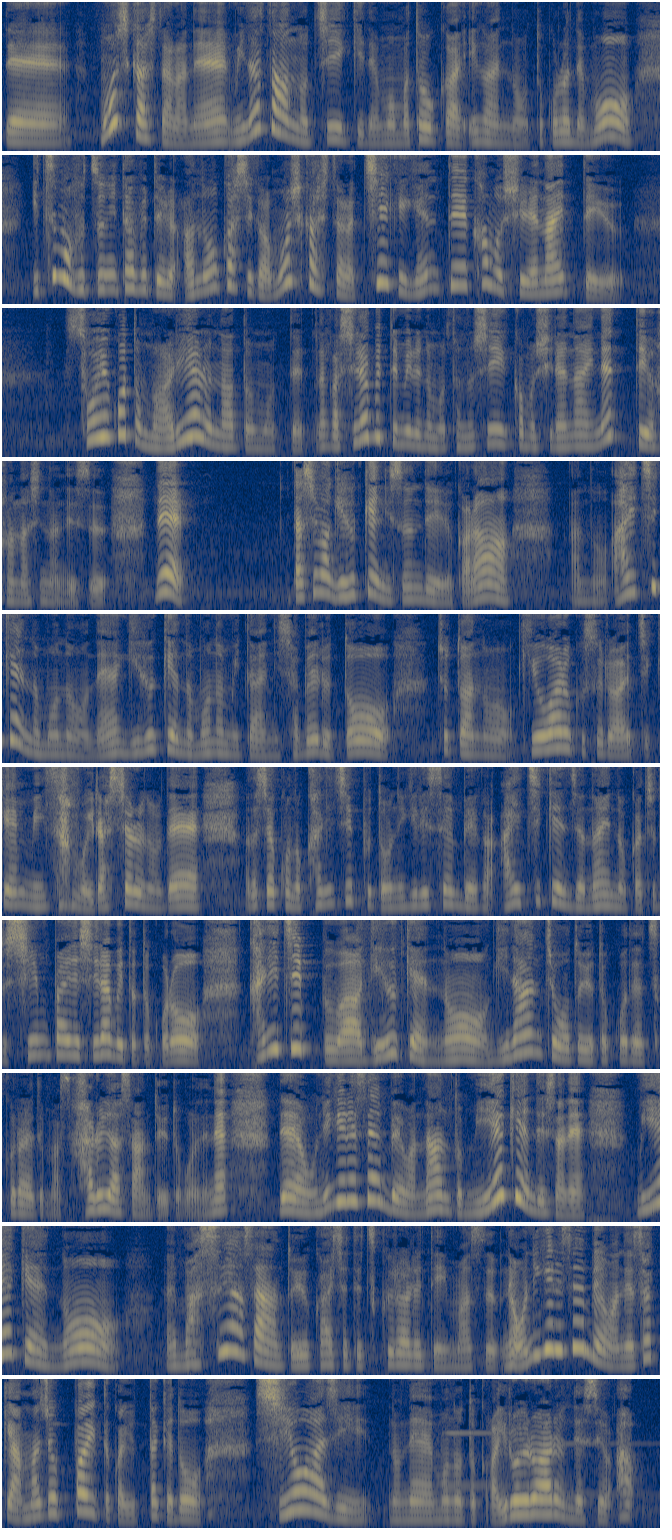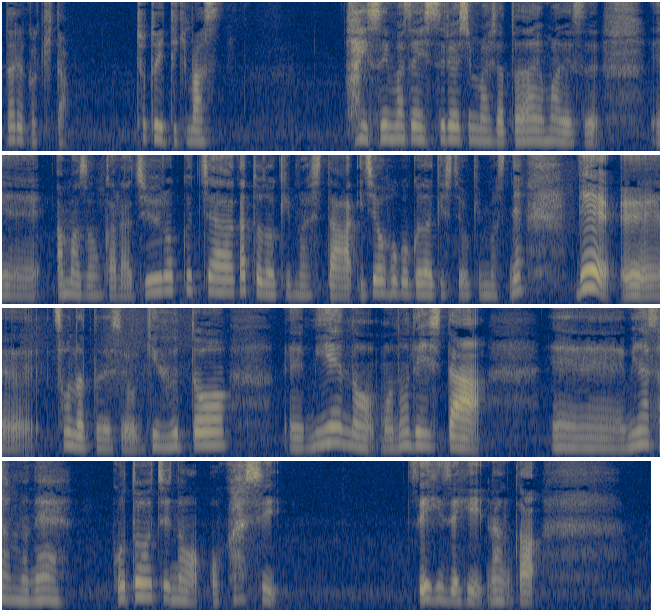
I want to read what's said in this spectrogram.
で、もしかしたらね、皆さんの地域でも、まあ、東海以外のところでも、いつも普通に食べてるあのお菓子がもしかしたら地域限定かもしれないっていう、そういうこともあり得るなと思って、なんか調べてみるのも楽しいかもしれないねっていう話なんです。で、私は岐阜県に住んでいるから、あの、愛知県のものをね、岐阜県のものみたいに喋ると、ちょっとあの、気を悪くする愛知県民さんもいらっしゃるので、私はこのカニチップとおにぎりせんべいが愛知県じゃないのか、ちょっと心配で調べたところ、カニチップは岐阜県の岐南町というところで作られてます。春屋さんというところでね。で、おにぎりせんべいはなんと三重県でしたね。三重県の、マスヤさんという会社で作られています。ね、おにぎりせんべいはね、さっき甘じょっぱいとか言ったけど、塩味のね、ものとかいろいろあるんですよ。あ、誰か来た。ちょっと行ってきます。はい、すいません。失礼しました。ただいまです。えー、アマゾンから16茶が届きました。以上報告だけしておきますね。で、えー、そうだったんですよ。岐阜と、えー、三重のものでした。えー、皆さんもね、ご当地のお菓子、ぜひぜひ、なんか、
